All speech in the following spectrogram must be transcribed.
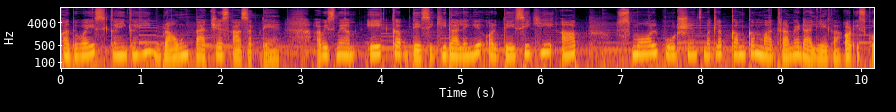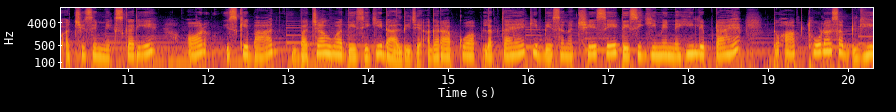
अदरवाइज़ कहीं कहीं ब्राउन पैचेस आ सकते हैं। अब इसमें हम एक कप देसी घी डालेंगे और देसी घी आप स्मॉल पोर्शंस मतलब कम कम मात्रा में डालिएगा और इसको अच्छे से मिक्स करिए और इसके बाद बचा हुआ देसी घी डाल दीजिए। अगर आपको लगता है कि बेसन अच्छे से देसी घी में नहीं लिपटा है तो आप थोड़ा सा घी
